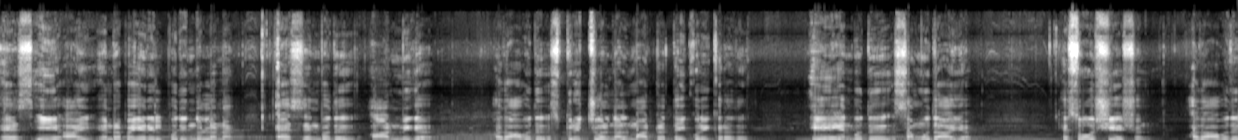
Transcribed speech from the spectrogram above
எஸ்ஏஐ என்ற பெயரில் பொதிந்துள்ளன. எஸ் என்பது ஆன்மீக அதாவது ஸ்பிரிச்சுவல் நல்மாற்றத்தை குறிக்கிறது. ஏ என்பது சமுதாய அசோசியேஷன் அதாவது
